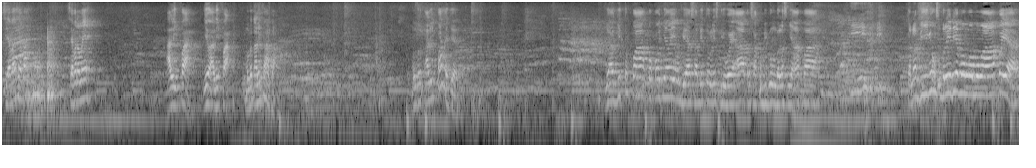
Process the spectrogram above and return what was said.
Siapa siapa? Siapa namanya? Alifa. Yuk Alifa. Menurut Alifa apa? Menurut Alifa aja. Ya gitu pak, pokoknya yang biasa ditulis di WA terus aku bingung balasnya apa. Karena bingung sebenarnya dia mau ngomong apa ya.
